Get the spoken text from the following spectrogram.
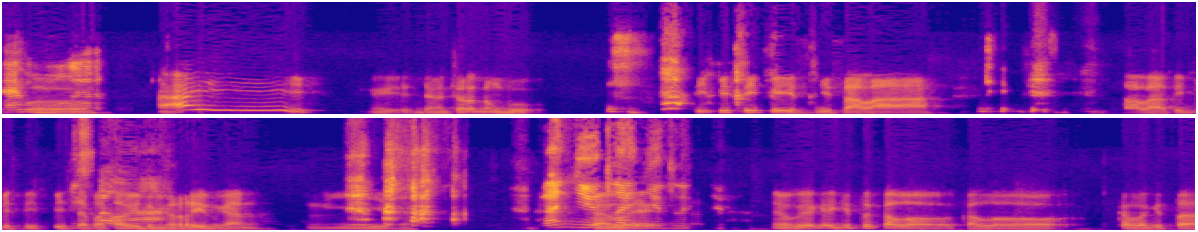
Kayak hubungan. ai Eh, jangan curhat dong bu. Tipis-tipis bisa lah. Bisa lah tipis-tipis. Siapa tahu dengerin kan. Iya. lanjut Kalau- lanjut lanjut ya pokoknya kayak gitu kalau kalau kalau kita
